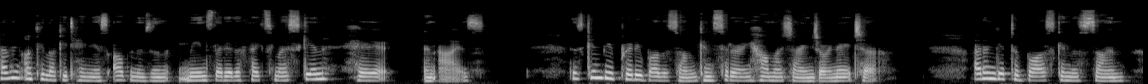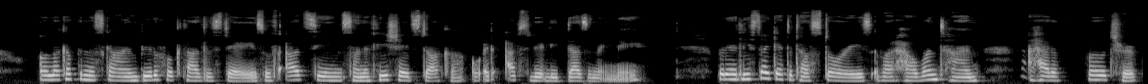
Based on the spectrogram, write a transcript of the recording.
Having oculocutaneous albinism means that it affects my skin, hair, and eyes. This can be pretty bothersome considering how much I enjoy nature. I don't get to bask in the sun or look up in the sky on beautiful cloudless days without seeing the sun a few shades darker or it absolutely dazzling me. But at least I get to tell stories about how one time I had a field trip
